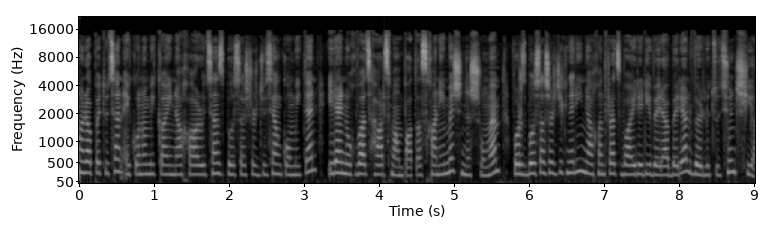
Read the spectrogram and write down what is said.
Հանրապետության էկոնոմիկայի նախարարության զբոսաշրջության կոմիտեն իրեն ուղղված հարցման պատասխանի մեջ նշում է, որ զբոսաշրջիկների նախընտրած վայրերի վերաբերյալ վերլուծություն չի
